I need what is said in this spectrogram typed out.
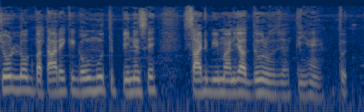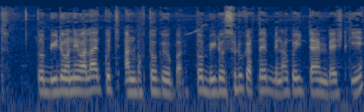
जो लोग बता रहे कि गौमूत्र पीने से सारी बीमारियाँ दूर हो जाती हैं। तो तो वीडियो होने वाला है कुछ अनुभक्तों के ऊपर। तो वीडियो शुरू करते हैं बिना कोई टाइम वेस्ट किए।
